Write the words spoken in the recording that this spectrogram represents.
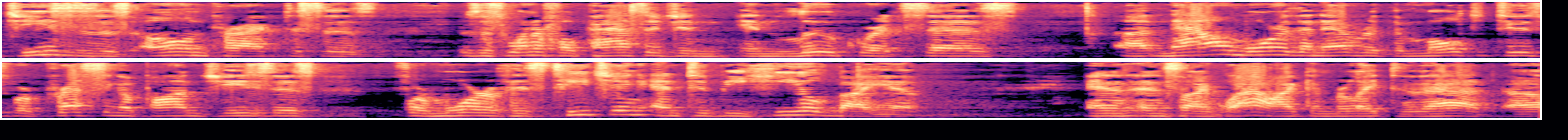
Jesus' own practices, there's this wonderful passage in, in Luke where it says, uh, Now more than ever, the multitudes were pressing upon Jesus for more of his teaching and to be healed by him. And, and, it's like, wow, I can relate to that. Uh,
